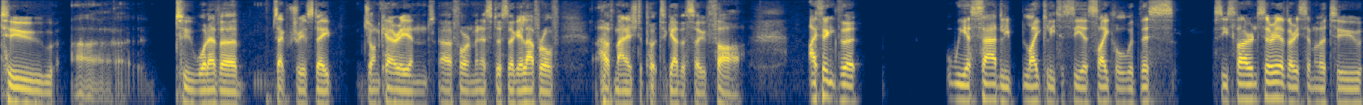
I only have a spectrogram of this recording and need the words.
to uh, to whatever Secretary of State John Kerry and uh, Foreign Minister Sergei Lavrov have managed to put together so far. I think that we are sadly likely to see a cycle with this ceasefire in Syria, very similar to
